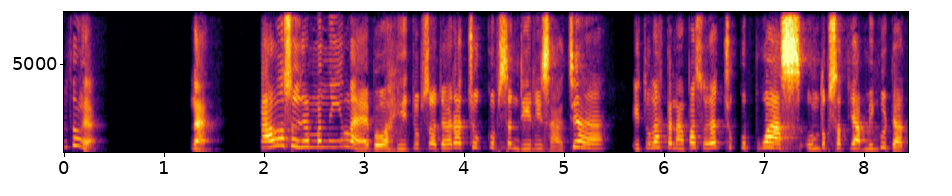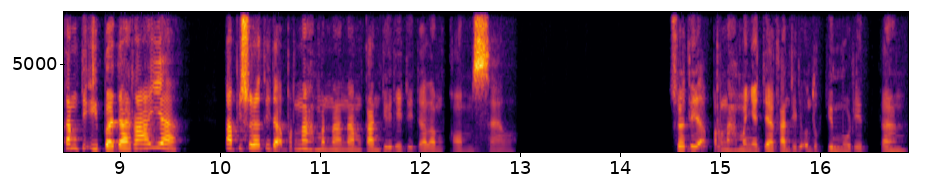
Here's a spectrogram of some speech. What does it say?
Betul nggak? Nah, kalau saudara menilai bahwa hidup saudara cukup sendiri saja, itulah kenapa saudara cukup puas untuk setiap minggu datang di ibadah raya. Tapi saudara tidak pernah menanamkan diri di dalam komsel. Saudara tidak pernah menyediakan diri untuk dimuridkan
